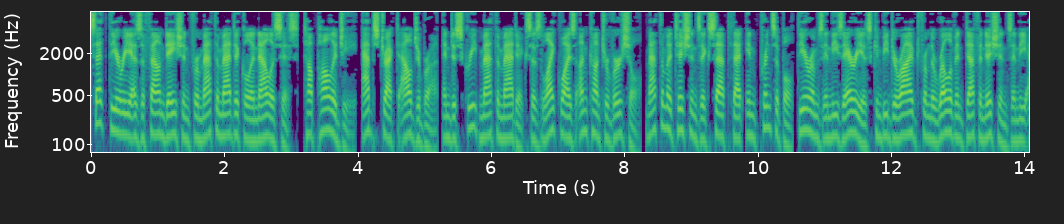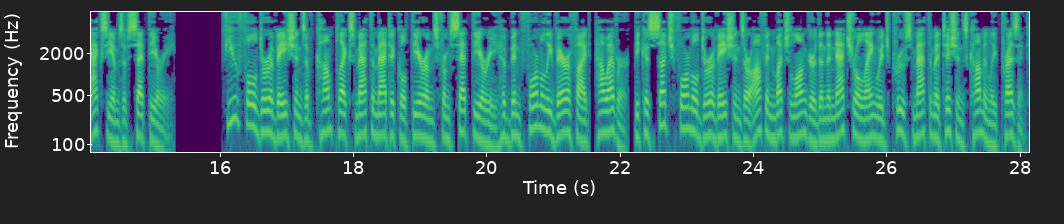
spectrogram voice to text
Set theory as a foundation for mathematical analysis, topology, abstract algebra, and discrete mathematics is likewise uncontroversial. Mathematicians accept that in principle theorems in these areas can be derived from the relevant definitions and the axioms of set theory. Few full derivations of complex mathematical theorems from set theory have been formally verified, however, because such formal derivations are often much longer than the natural language proofs mathematicians commonly present.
